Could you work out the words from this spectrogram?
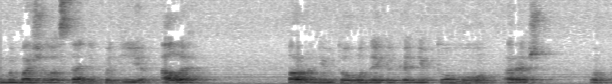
ми бачили останні події, але пару днів тому, декілька днів тому, арешт Орбана.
